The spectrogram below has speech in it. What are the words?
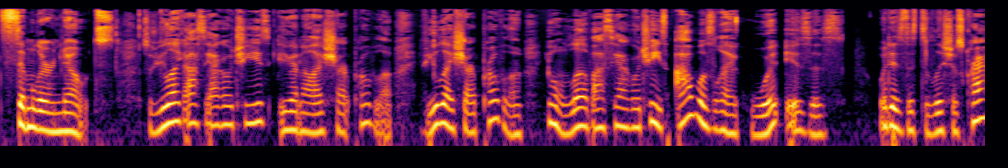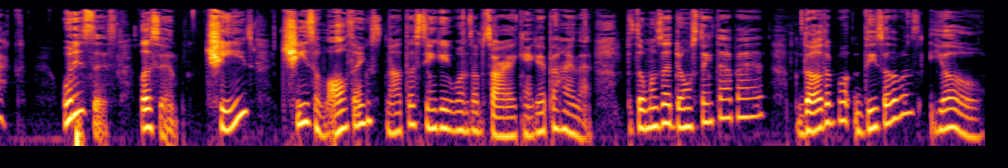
similar notes. So if you like Asiago cheese, you're gonna like sharp provolone. If you like sharp provolone, you're gonna love Asiago cheese. I was like, what is this? What is this delicious crack? What is this? Listen, cheese, cheese of all things, not the stinky ones. I'm sorry, I can't get behind that. But the ones that don't stink that bad, the other these other ones, yo.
